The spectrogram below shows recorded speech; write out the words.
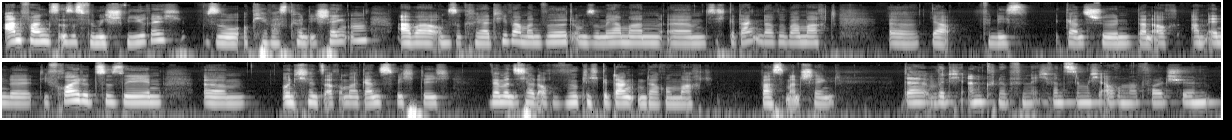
anfangs ist es für mich schwierig, so, okay, was könnte ich schenken? Aber umso kreativer man wird, umso mehr man ähm, sich Gedanken darüber macht, äh, ja, finde ich es ganz schön, dann auch am Ende die Freude zu sehen. Ähm, und ich finde es auch immer ganz wichtig, wenn man sich halt auch wirklich Gedanken darum macht, was man schenkt. da würde ich anknüpfen. Ich finde es nämlich auch immer voll schön,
